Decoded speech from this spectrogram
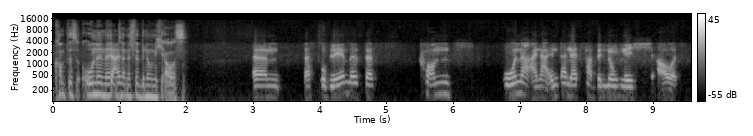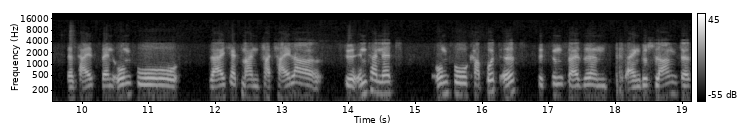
kommt es ohne eine das- Internetverbindung nicht aus? Ähm, das Problem ist, das kommt ohne einer Internetverbindung nicht aus. Das heißt, wenn irgendwo, sage ich jetzt mal, ein Verteiler für Internet irgendwo kaputt ist, beziehungsweise eingeschlagen, das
